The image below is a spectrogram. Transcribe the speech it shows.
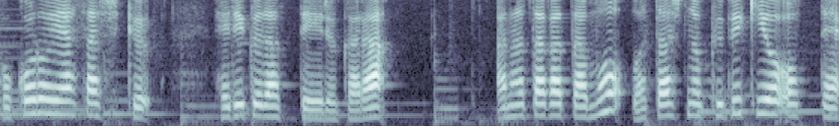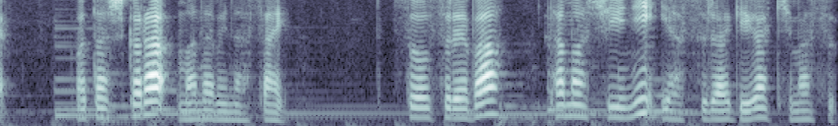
心優しくへり下っているからあなた方も私のくびきを追って私から学びなさい。そうすれば魂に安らぎがきます。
